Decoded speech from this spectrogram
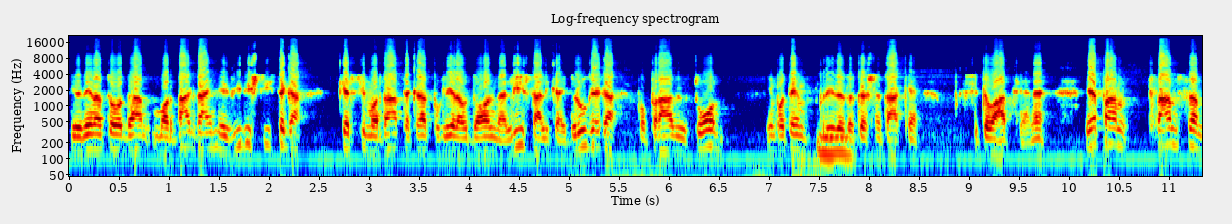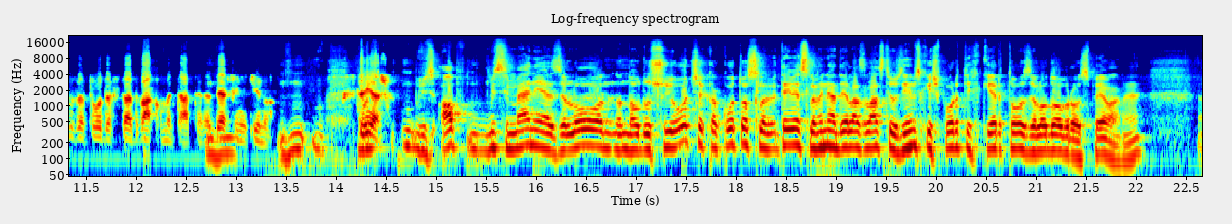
glede na to, da morda kdaj ne vidiš tistega, ker si morda takrat pogledal dol na list ali kaj drugega, popravil ton, in potem pride do kakšne take situacije. Ne. Je pa sam sem za to, da sta dva komentatorja, mm -hmm. definitivno. Strinjaš? Mislim, meni je zelo navdušujoče, kako to TV Slovenija dela zlasti v zimskih športih, kjer to zelo dobro uspeva. Ne. Uh,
